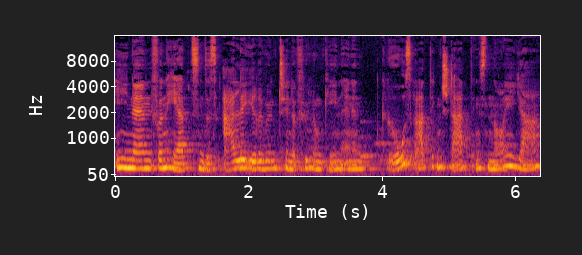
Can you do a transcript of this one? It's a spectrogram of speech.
Ihnen von Herzen, dass alle Ihre Wünsche in Erfüllung gehen, einen großartigen Start ins neue Jahr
